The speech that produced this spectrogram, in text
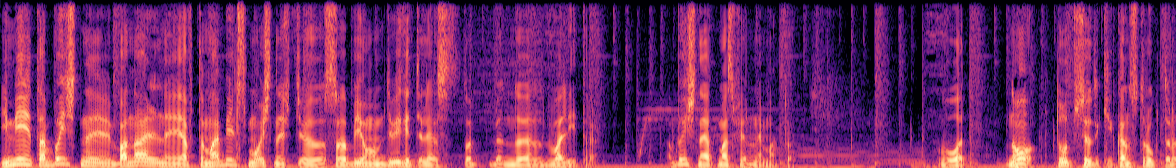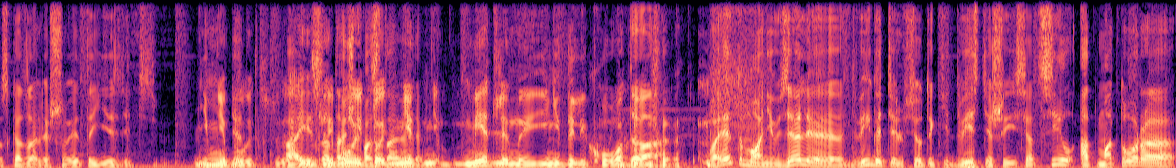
имеет обычный банальный автомобиль с мощностью, с объемом двигателя 100 да, 2 литра. Обычный атмосферный мотор. Вот. Но тут все-таки конструкторы сказали, что это ездить не, Не, будет. будет. А А, если будет, то не- поставили. не- медленно и недалеко. Да. Поэтому они взяли двигатель все-таки 260 сил от мотора,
